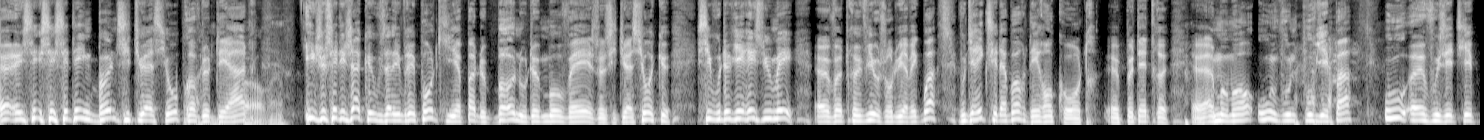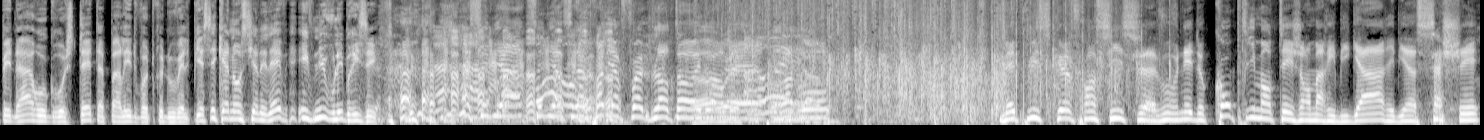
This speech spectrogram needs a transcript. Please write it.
Euh, c'est- c'est- C'était une bonne situation, prof de théâtre. Ouais. Et je sais déjà que vous allez me répondre qu'il n'y a pas de bonne ou de mauvaise situation et que si vous deviez résumer euh, votre vie aujourd'hui avec moi, vous diriez que c'est d'abord des rencontres. Euh, Peut-être euh, un moment où vous ne pouviez pas, où euh, vous étiez peinard aux grosses têtes à parler de votre nouvelle pièce et qu'un ancien élève est venu vous les briser. Ah, c'est bien, c'est bien, c'est la première fois que je l'entends, Édouard Baird. Bravo. Mais puisque Francis, vous venez de complimenter Jean-Marie Bigard, eh bien sachez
